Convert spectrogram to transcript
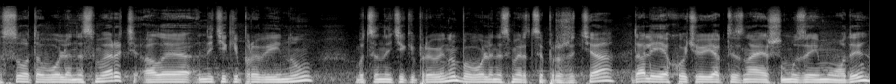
сота воля не смерть, але не тільки про війну. Бо це не тільки про війну, бо воля не смерть це про життя. Далі я хочу, як ти знаєш, музей моди.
